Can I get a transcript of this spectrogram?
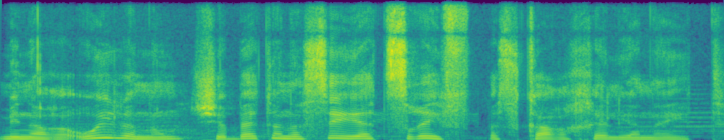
מן הראוי לנו שבית הנשיא יהיה צריף, פסקה רחל ינאית.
